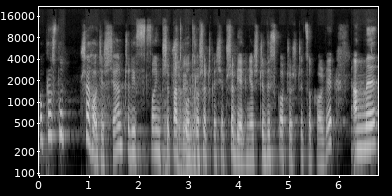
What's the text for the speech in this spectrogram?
Po prostu przechodzisz się, czyli w Twoim przypadku przebiegnę. troszeczkę się przebiegniesz, czy wyskoczysz, czy cokolwiek, a my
